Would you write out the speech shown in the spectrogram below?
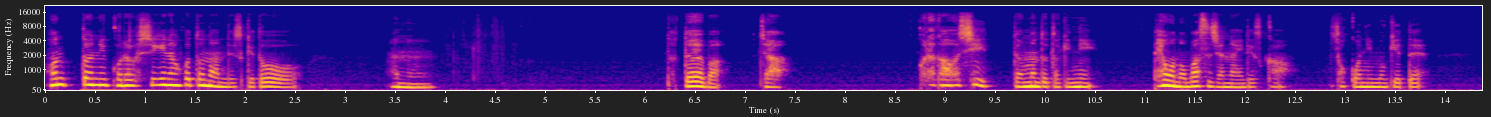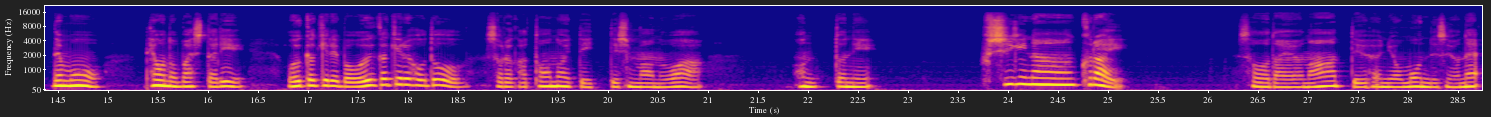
本当にこれ不思議なことなんですけどあの例えばじゃあこれが欲しいって思った時に手を伸ばすじゃないですか。そこに向けて。でも手を伸ばしたり追いかければ追いかけるほどそれが遠のいていってしまうのは本当に不思議なくらいそうだよなっていうふうに思うんですよね。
